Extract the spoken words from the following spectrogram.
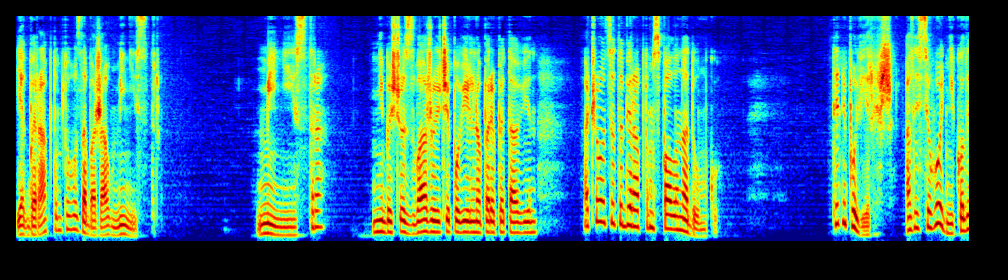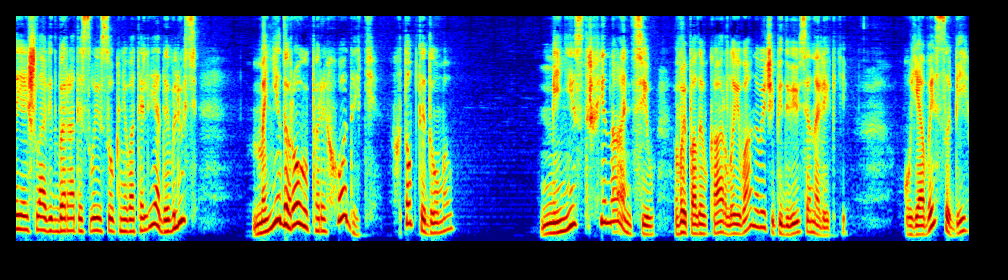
якби раптом того забажав міністр. Міністра? Ніби щось зважуючи, повільно перепитав він. А чого це тобі раптом спало на думку? Ти не повіриш, але сьогодні, коли я йшла відбирати свою сукню в ательє, дивлюсь, мені дорогу переходить. Хто б ти думав? Міністр фінансів, випалив Карло Іванович і підвівся на лікті. Уяви собі,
